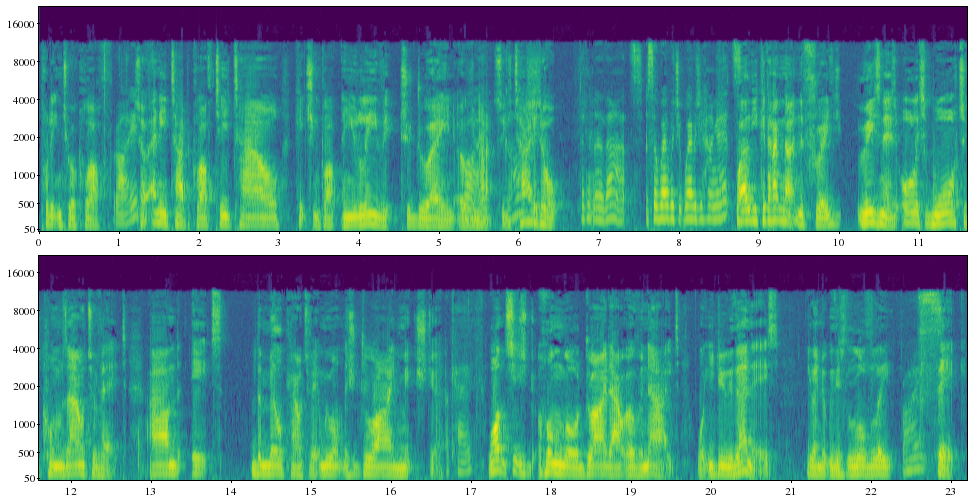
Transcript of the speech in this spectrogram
put it into a cloth. Right. So any type of cloth, tea towel, kitchen cloth, and you leave it to drain overnight. Right. So you Gosh. tie it up. Didn't know that. So where would you where would you hang it? Well, you could hang that in the fridge. Reason is, all this water comes out of it, and it's the milk out of it, and we want this dry mixture. Okay. Once it's hung or dried out overnight, what you do then is you end up with this lovely, Right. thick.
